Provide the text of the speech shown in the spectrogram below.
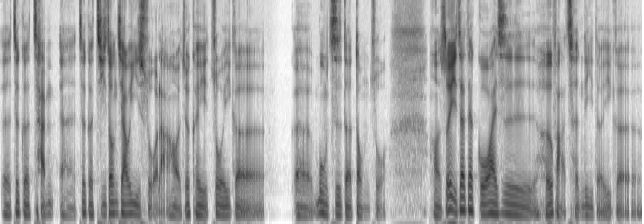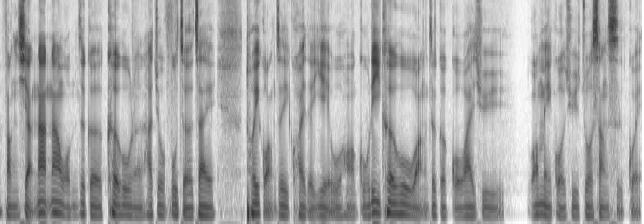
呃这个产呃这个集中交易所啦，哈，就可以做一个呃募资的动作，好，所以在在国外是合法成立的一个方向。那那我们这个客户呢，他就负责在推广这一块的业务哈，鼓励客户往这个国外去，往美国去做上市柜，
